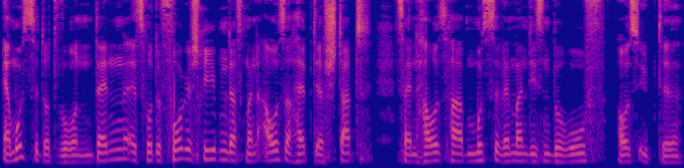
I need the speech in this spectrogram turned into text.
er musste dort wohnen, denn es wurde vorgeschrieben, dass man außerhalb der Stadt sein Haus haben musste, wenn man diesen Beruf ausübte,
